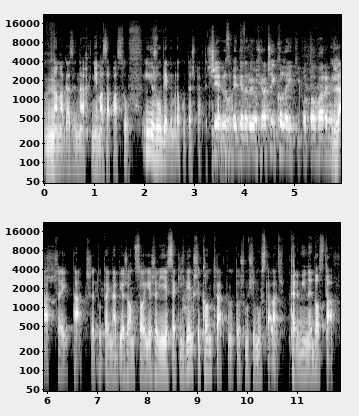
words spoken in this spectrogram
na magazynach, nie ma zapasów i już w ubiegłym roku też praktycznie Czy jak tak było. rozumiem, generują się raczej kolejki po towar niż... Raczej tak, że tutaj na bieżąco, jeżeli jest jakiś większy kontrakt, no to już musimy ustalać terminy dostaw,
